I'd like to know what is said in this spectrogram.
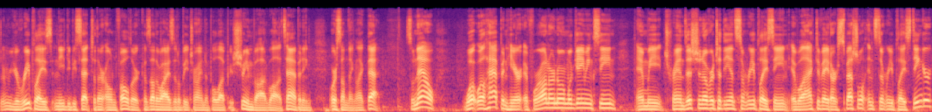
your replays need to be set to their own folder because otherwise it'll be trying to pull up your stream VOD while it's happening or something like that. So now what will happen here, if we're on our normal gaming scene and we transition over to the instant replay scene, it will activate our special instant replay stinger,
